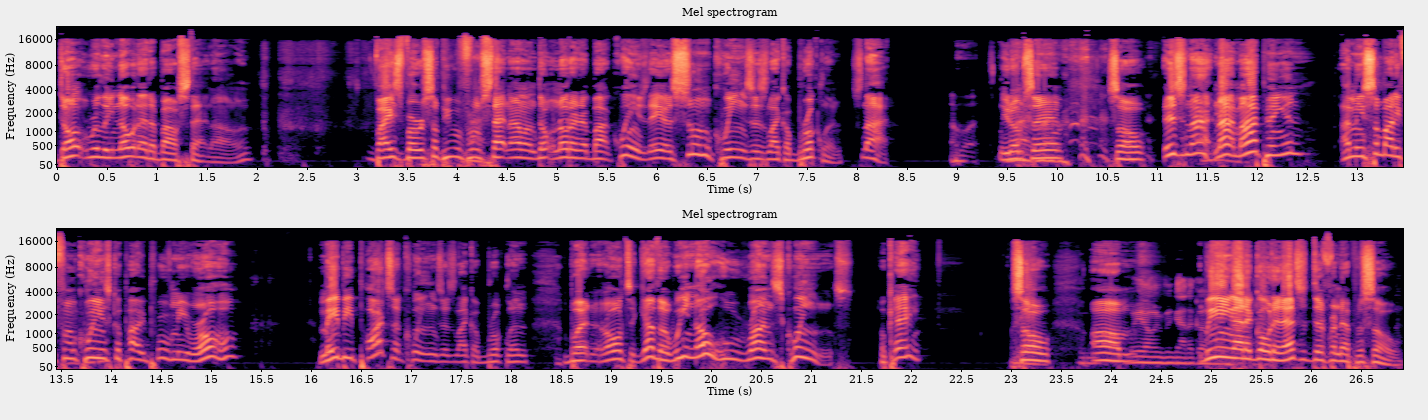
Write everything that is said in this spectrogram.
don't really know that about Staten Island. Vice versa, people from Staten Island don't know that about Queens. They assume Queens is like a Brooklyn. It's not. You know what I'm saying? So it's not. Not my opinion. I mean, somebody from Queens could probably prove me wrong. Maybe parts of Queens is like a Brooklyn, but altogether, we know who runs Queens. Okay. So, um, we don't even got to go. we there. ain't got to go there. That's a different episode.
